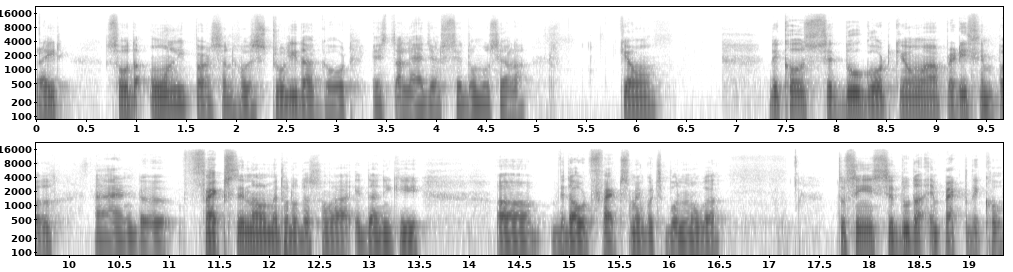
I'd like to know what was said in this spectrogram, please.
right so the only person who is truly the GOAT is the legend Sidhu Moosewala. ਕਿਉਂ? ਦੇਖੋ ਸਿੱਧੂ ਗੋਟ ਕਿਉਂ ਆ? ਪ੍ਰੀਟੀ ਸਿੰਪਲ ਐਂਡ ਫੈਕਟਸ ਦੇ ਨਾਲ ਮੈਂ ਤੁਹਾਨੂੰ ਦੱਸੂਗਾ ਇਦਾਂ ਨਹੀਂ ਕਿ ਵਿਦਆਊਟ ਫੈਕਟਸ ਮੈਂ ਕੁਝ ਬੋਲਣੂਗਾ ਤੁਸੀਂ ਸਿੱਧੂ ਦਾ ਇੰਪੈਕਟ ਦੇਖੋ।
